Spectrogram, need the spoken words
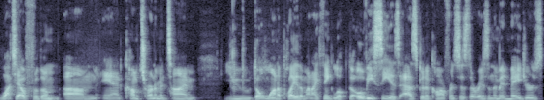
Watch out for them. Um, and come tournament time, you don't want to play them. And I think, look, the OVC is as good a conference as there is in the mid majors.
